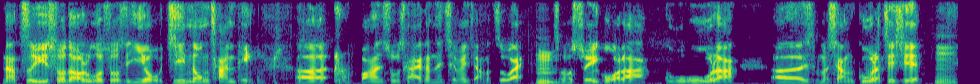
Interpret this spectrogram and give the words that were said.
那至于说到如果说是有机农产品，呃，包含蔬菜，刚才前面讲的之外，嗯，什么水果啦、谷物啦，呃，什么香菇啦这些，嗯，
